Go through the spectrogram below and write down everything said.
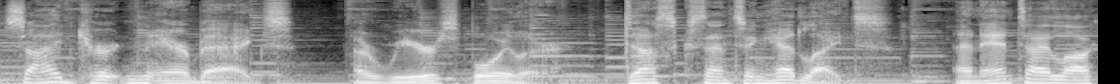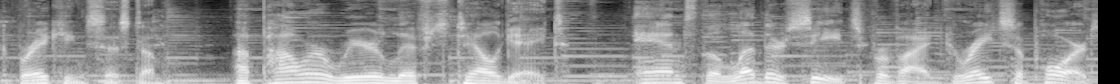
side curtain airbags, a rear spoiler, dusk sensing headlights, an anti-lock braking system, a power rear lift tailgate, and the leather seats provide great support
